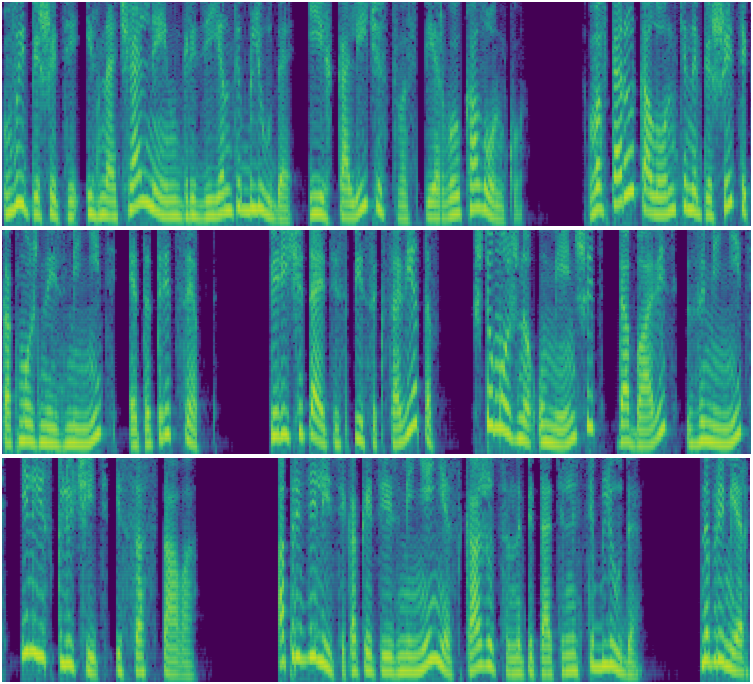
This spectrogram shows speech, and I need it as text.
Выпишите изначальные ингредиенты блюда и их количество в первую колонку. Во второй колонке напишите, как можно изменить этот рецепт. Перечитайте список советов, что можно уменьшить, добавить, заменить или исключить из состава. Определите, как эти изменения скажутся на питательности блюда. Например,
